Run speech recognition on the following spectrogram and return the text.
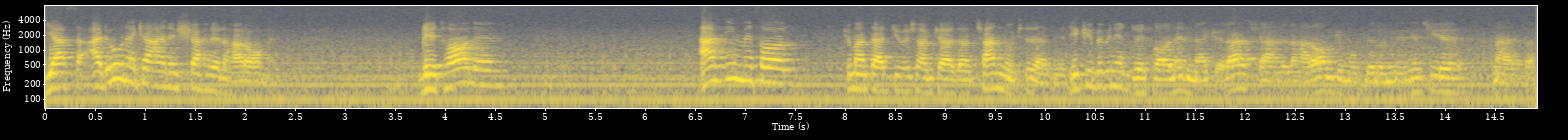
یسعلون که عن شهر الحرامه قتال. از این مثال که من ترکیبش هم کردم چند نکته در میاد. یکی ببینید قتال نکره از شهر الحرام که مبدل المنه چیه؟ معرفت.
